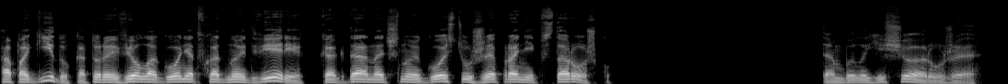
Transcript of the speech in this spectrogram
а по гиду, который вел огонь от входной двери, когда ночной гость уже проник в сторожку? Там было еще оружие,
